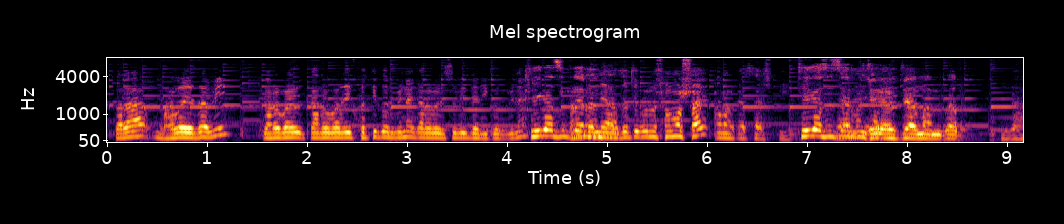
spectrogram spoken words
তারা ভালো হয়ে যাবি কারও বাড়ি ক্ষতি করবি না কারও বাড়ি সুবিধারি করবি না। ঠিক আছে আর যদি কোনো সমস্যা হয় আমার কাছে আসবি। ঠিক আছে চেয়ারম্যান যা।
